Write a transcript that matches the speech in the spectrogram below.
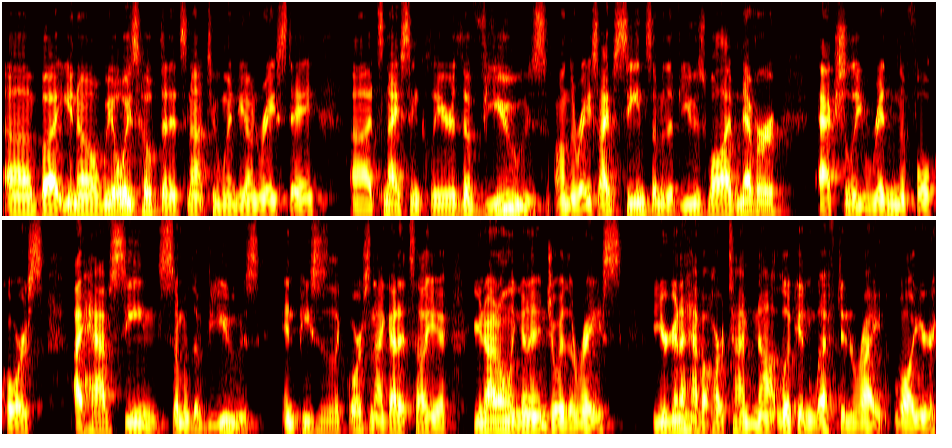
uh, but you know we always hope that it's not too windy on race day. Uh, it's nice and clear. The views on the race, I've seen some of the views. While I've never actually ridden the full course, I have seen some of the views in pieces of the course, and I got to tell you, you're not only going to enjoy the race, you're going to have a hard time not looking left and right while you're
